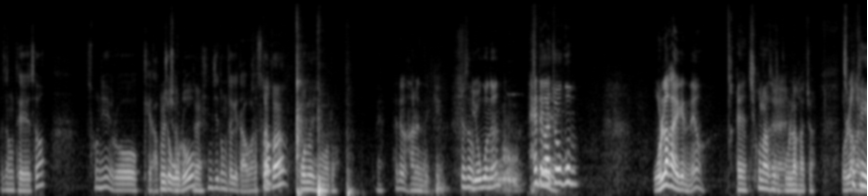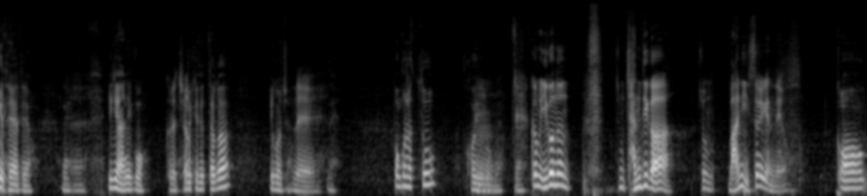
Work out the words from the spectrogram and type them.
그 상태에서 손이 이렇게 앞쪽으로 네. 힌지 동작이 나와서 오는 힘으로. 헤드가 가는 느낌. 그래서 요거는 헤드가 스피드. 조금 올라가야겠네요. 네, 치고 나서 이렇게 네. 올라가죠. 올라가는 느낌. 돼야 돼요. 네. 네. 이게 아니고 그렇죠. 이렇게 됐다가 이거죠. 네. 뻥커샷도 거의 음. 이거고요. 네. 그럼 이거는 좀 잔디가 좀 많이 있어야겠네요. 어,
